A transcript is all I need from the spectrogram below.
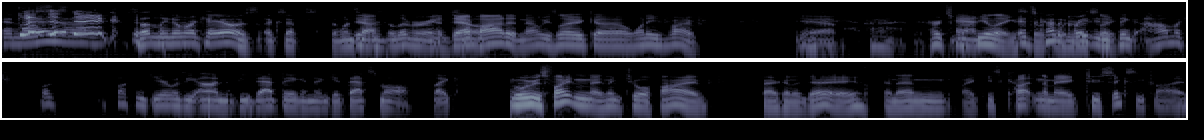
and Twist his then, uh, dick. Suddenly, no more KOs except the ones Yeah. he was delivering. Yeah, dad so, bod it. Now he's like uh, 185. Yeah, It hurts my Man, feelings. it's kind of crazy to like. think how much fuck, fucking gear was he on to be that big and then get that small. Like, Well, he was fighting, I think, 205 back in the day. And then, like, he's cutting to make 265.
